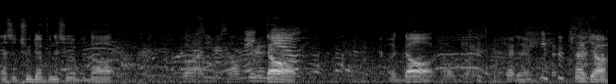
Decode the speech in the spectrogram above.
that's a true definition of a dog. Thank Dog. A dog. Yeah. Thank y'all.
